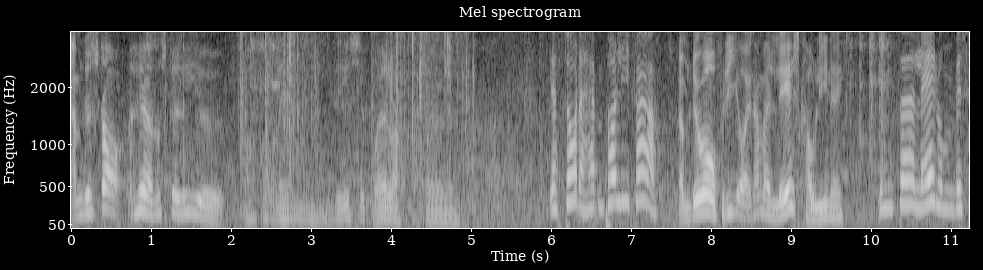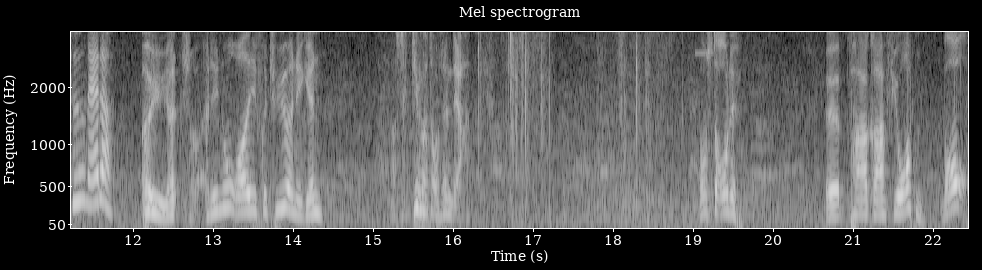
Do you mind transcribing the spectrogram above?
Jamen, det står her. Nu skal jeg lige... Øh, at lave mine læsebriller. Øh. Jeg så dig have dem på lige før. Jamen, det var jo fordi, jeg var i gang med at læse, Karoline, ikke? Jamen, så lagde du dem ved siden af dig. Øj, altså. Er det nu røget i frityren igen? Og så giv mig dog den der! Hvor står det? Øh, paragraf 14. Hvor?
